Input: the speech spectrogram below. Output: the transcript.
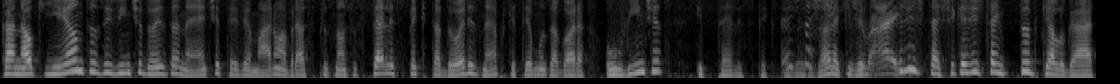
Canal 522 da NET, TV Mar. Um abraço para os nossos telespectadores, né? Porque temos agora ouvintes e telespectadores. A gente tá Olha que demais. A gente tá chique, a gente tá em tudo que é lugar.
